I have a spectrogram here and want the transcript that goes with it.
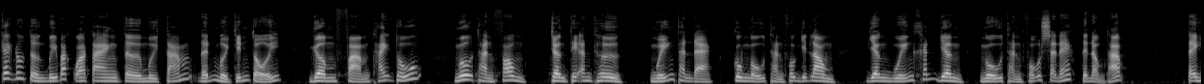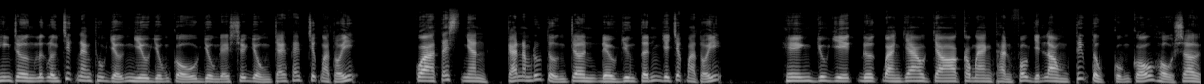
Các đối tượng bị bắt quả tang từ 18 đến 19 tuổi, gồm Phạm Thái Tú, Ngô Thành Phong, Trần Thị Anh Thư, Nguyễn Thành Đạt cùng ngụ thành phố Vĩnh Long và Nguyễn Khánh Dân ngụ thành phố Sa Đéc tỉnh Đồng Tháp. Tại hiện trường, lực lượng chức năng thu giữ nhiều dụng cụ dùng để sử dụng trái phép chất ma túy. Qua test nhanh, cả năm đối tượng trên đều dương tính với chất ma túy. Hiện vụ việc được bàn giao cho công an thành phố Vĩnh Long tiếp tục củng cố hồ sơ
